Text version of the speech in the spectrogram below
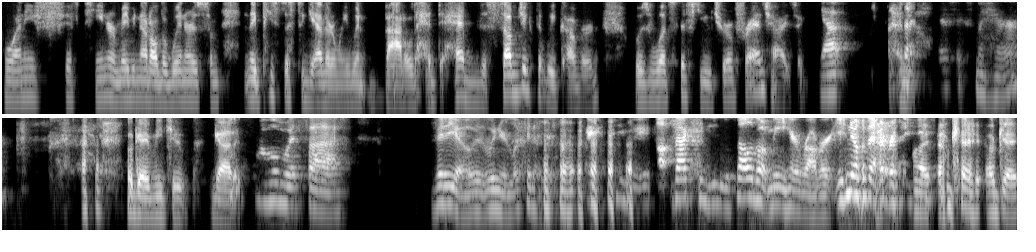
2015, or maybe not all the winners. Some and they pieced this together, and we went battled head to head. The subject that we covered was what's the future of franchising. Yeah. And, fix my hair. okay, me too. Got it. Problem with uh, video when you're looking at it. Okay, anyway, uh, back to you. It's all about me here, Robert. You know that, right? right. Okay. Okay.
